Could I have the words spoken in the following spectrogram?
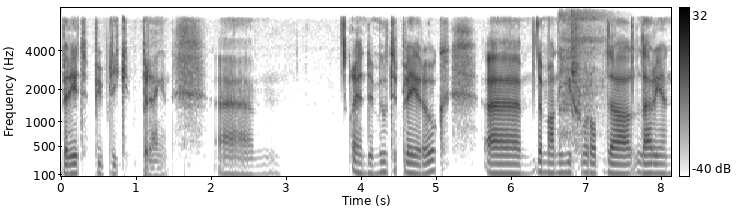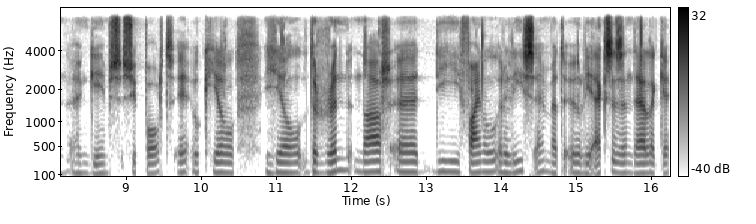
breed publiek brengen. Ehm, en de multiplayer ook. Ehm, de manier waarop dat Larian hun games support. Ook heel, heel de run naar eh, die final release met de early access en dergelijke.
